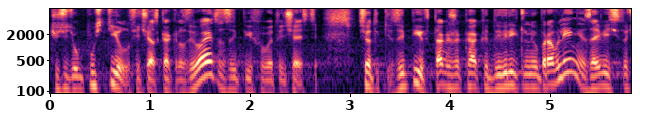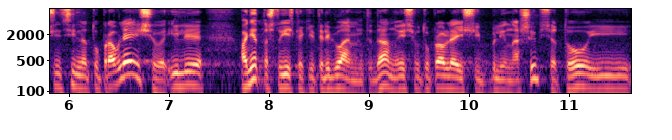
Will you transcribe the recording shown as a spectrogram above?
чуть-чуть упустил сейчас, как развивается запифы в этой части. Все-таки запиф, так же, как и доверительное управление, зависит очень сильно от управляющего. Или понятно, что есть какие-то регламенты, да, но если вот управляющий, блин, ошибся, то и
